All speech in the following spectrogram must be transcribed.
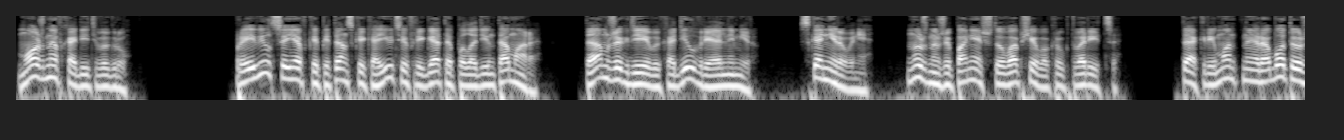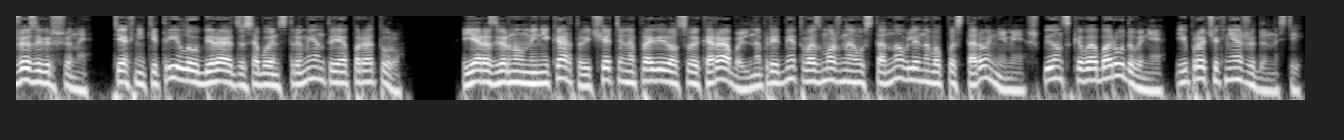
Можно входить в игру. Проявился я в капитанской каюте фрегата «Паладин Тамара», там же, где и выходил в реальный мир. Сканирование. Нужно же понять, что вообще вокруг творится. Так, ремонтные работы уже завершены. Техники Трилла убирают за собой инструменты и аппаратуру. Я развернул мини-карту и тщательно проверил свой корабль на предмет, возможно, установленного посторонними шпионского оборудования и прочих неожиданностей.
